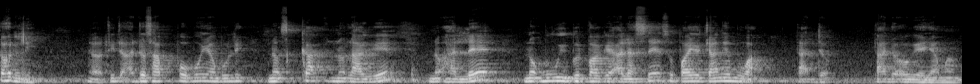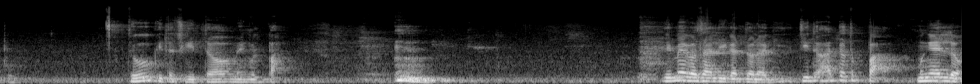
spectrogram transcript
Tak boleh. Ya, tidak ada siapa pun yang boleh nak sekat nak lari nak halal nak bui berbagai alasan supaya jangan buat. Tak ada. Tak ada orang yang mampu tu kita cerita minggu lepas. Imam Ghazali kata lagi tidak ada tempat mengelak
